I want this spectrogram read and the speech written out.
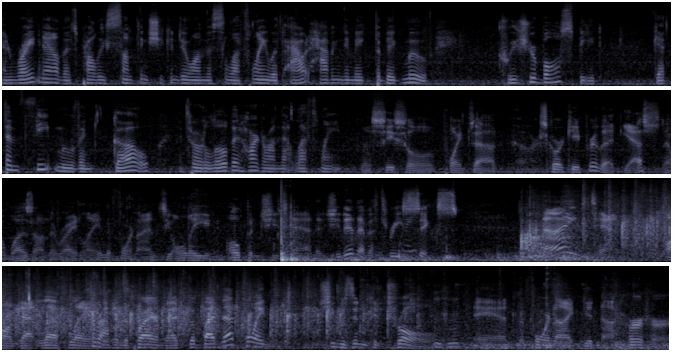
And right now, that's probably something she can do on this left lane without having to make the big move. Increase your ball speed, get them feet moving, go, and throw it a little bit harder on that left lane. Cecil points out, scorekeeper, that yes, that was on the right lane. The 4 9 is the only open she's had. And she did have a 3 6 9 10 on that left lane Correct. in the prior match. But by that point, she was in control, and the 4 9 did not hurt her.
